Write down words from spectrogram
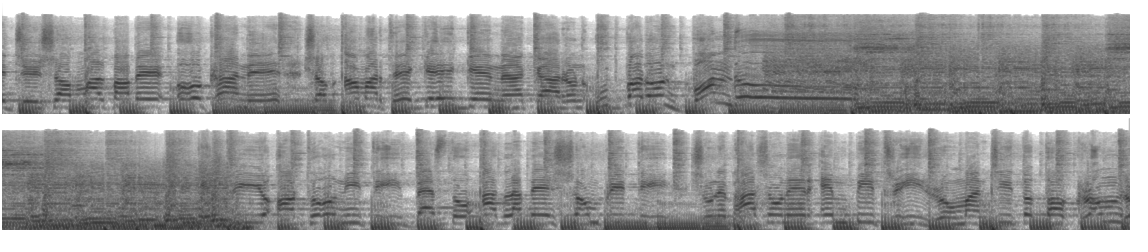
দোকানে যে সব মাল পাবে ওখানে। সব আমার থেকে কেনা, কারণ উৎপাদন বন্ধ। অর্থনীতি ব্যস্ত, আগলাতে সম্প্রীতি। শুনে ভাষণের এমপি থ্রি, রোমাঞ্চিত তক্রন্দ্র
